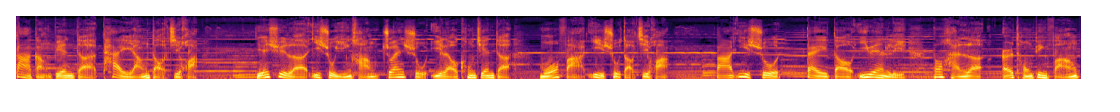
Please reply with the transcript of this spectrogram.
大港边的太阳岛计划，延续了艺术银行专属医疗空间的。魔法艺术岛计划，把艺术带到医院里，包含了儿童病房、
